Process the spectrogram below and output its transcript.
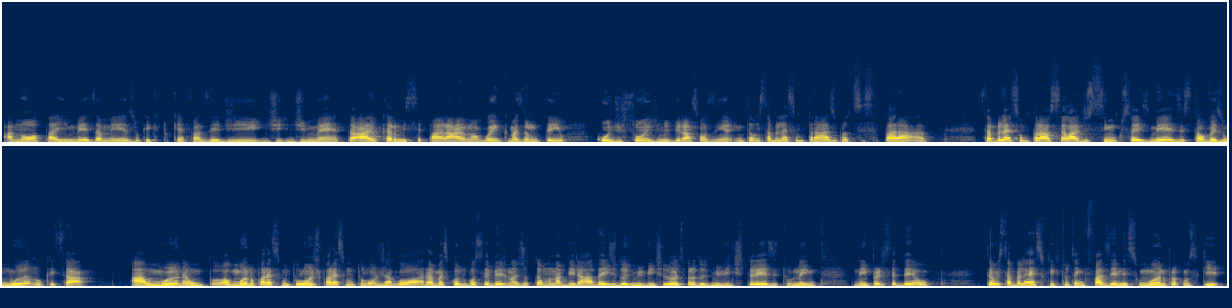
anota aí mês a mês o que, que tu quer fazer de, de, de meta. Ah, eu quero me separar, eu não aguento, mas eu não tenho condições de me virar sozinha. Então estabelece um prazo para se separar. Estabelece um prazo, sei lá, de 5, 6 meses, talvez um ano, quiçá. Ah, um ano, é um, um ano parece muito longe. Parece muito longe agora, mas quando você vê, nós já estamos na virada aí de 2022 para 2023 e tu nem, nem percebeu. Então estabelece o que, que tu tem que fazer nesse um ano para conseguir.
